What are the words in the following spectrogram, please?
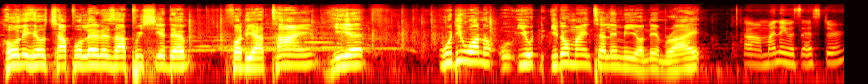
Holy Hill Chapel, let us appreciate them for their time here. Would you want to, you, you don't mind telling me your name, right? Um, my name is Esther.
